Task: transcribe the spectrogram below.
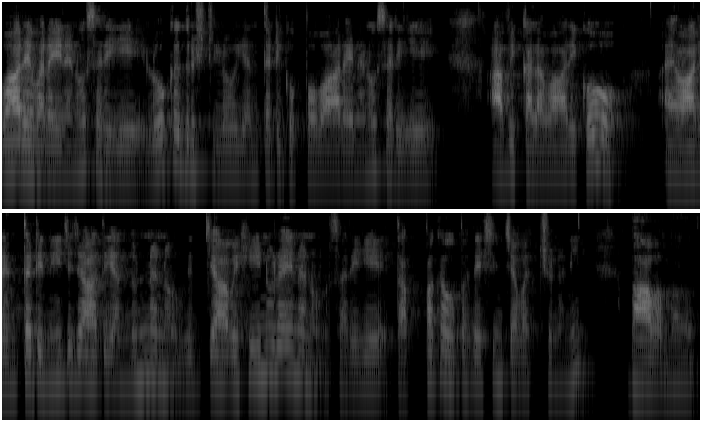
వారెవరైనను సరియే లోక దృష్టిలో ఎంతటి గొప్పవారైనను సరియే. అవి కలవారికో వారెంతటి నీచ జాతి అందున్నను విద్యావిహీనులైనను సరియే తప్పక ఉపదేశించవచ్చునని భావము.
